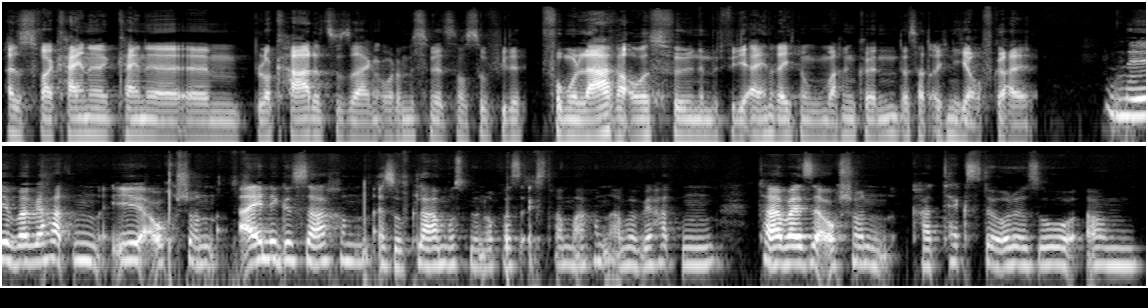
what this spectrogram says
Also es war keine, keine ähm, Blockade zu sagen, oh, da müssen wir jetzt noch so viele Formulare ausfüllen, damit wir die Einrechnung machen können. Das hat euch nicht aufgehalten. Nee, weil wir hatten eh auch schon einige Sachen, also klar mussten wir noch was extra machen, aber wir hatten teilweise auch schon gerade Texte oder so, ähm,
